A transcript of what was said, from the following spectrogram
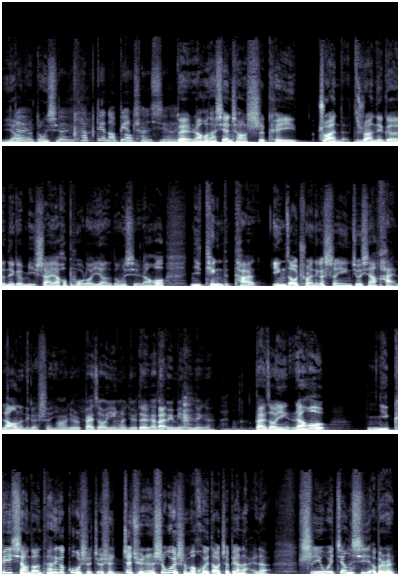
一样的东西，对，它电脑编程写的，对，然后它现场是可以转的，转那个那个米筛啊和陀螺一样的东西，然后你听它营造出来那个声音，就像海浪的那个声音。啊，就是白噪音了，就是大家催眠的那个。白噪音，然后。你可以想到他那个故事，就是这群人是为什么会到这边来的？是因为江西啊，不是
